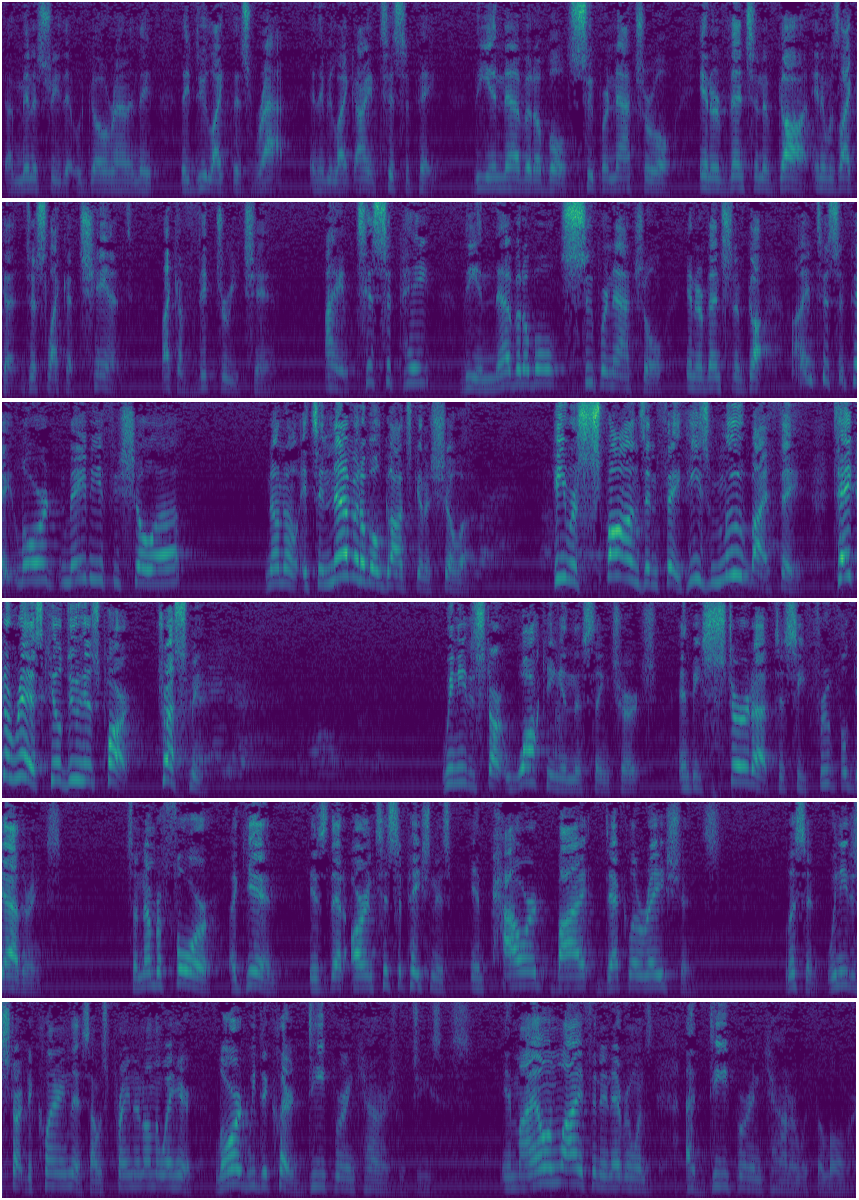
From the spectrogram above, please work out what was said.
a, a ministry that would go around and they they do like this rap. And they'd be like, I anticipate the inevitable, supernatural intervention of God. And it was like a, just like a chant like a victory chant. I anticipate the inevitable supernatural intervention of God. I anticipate, Lord, maybe if you show up. No, no, it's inevitable God's going to show up. He responds in faith, He's moved by faith. Take a risk, He'll do His part. Trust me. We need to start walking in this thing, church, and be stirred up to see fruitful gatherings. So, number four, again, is that our anticipation is empowered by declarations. Listen, we need to start declaring this. I was praying it on the way here. Lord, we declare deeper encounters with Jesus. In my own life and in everyone's, a deeper encounter with the Lord.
